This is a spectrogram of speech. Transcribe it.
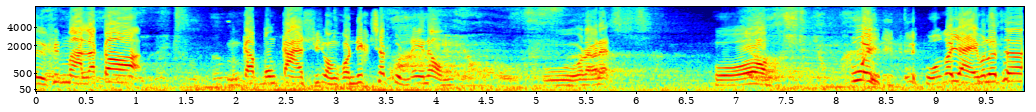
ตื่นขึ้นมาแล้วก็ เหมือนกับบงการชีวิตของคนที่เชิดหุ่นนี่นะผมโอ้อะไรวะเนี่ยโหอุ้ย หัวก็ใหญ่มาเลยเธอ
